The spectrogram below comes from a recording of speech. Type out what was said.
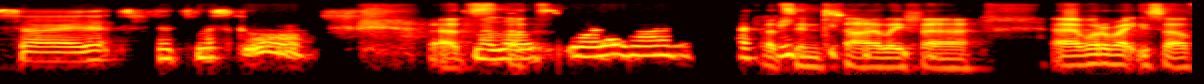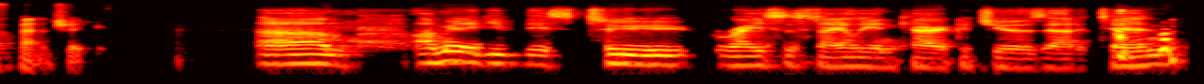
so that's that's my score. That's, My that's, lowest score that's entirely fair. Uh, what about yourself, Patrick? Um, I'm going to give this two racist alien caricatures out of 10.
